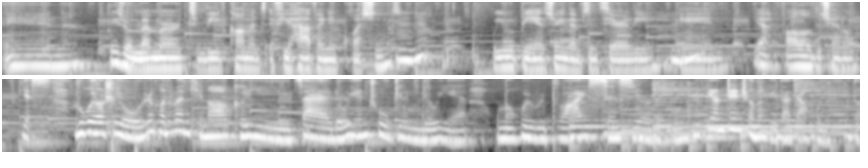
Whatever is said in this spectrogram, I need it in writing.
And uh, please remember to leave comments if you have any questions. Mm-hmm. We would be answering them sincerely mm-hmm. and yeah, follow the channel. Yes，如果要是有任何的问题呢，可以在留言处给我们留言，我们会 reply sincerely，我们会非常真诚的给大家回复的。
